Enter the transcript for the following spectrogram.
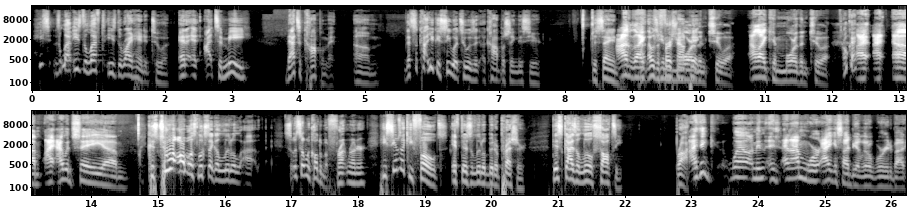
He's the left. He's the left. He's the right-handed Tua, and, and I, to me, that's a compliment. Um, that's a you can see what Tua is accomplishing this year. Just saying. I like that was a first round more pick. than Tua. I like him more than Tua. Okay. I I um I, I would say um Because Tua almost looks like a little. Uh, so someone called him a front runner. He seems like he folds if there's a little bit of pressure. This guy's a little salty. Brock. I think well, I mean, and I'm wor- I guess I'd be a little worried about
